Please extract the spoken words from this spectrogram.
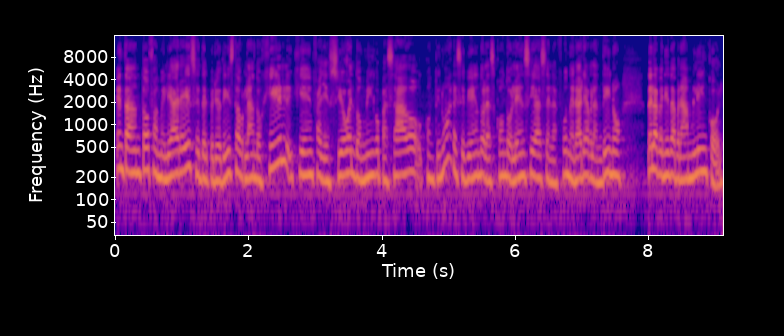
En tanto, familiares del periodista Orlando Gil, quien falleció el domingo pasado, continúan recibiendo las condolencias en la funeraria Blandino de la avenida Abraham Lincoln.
